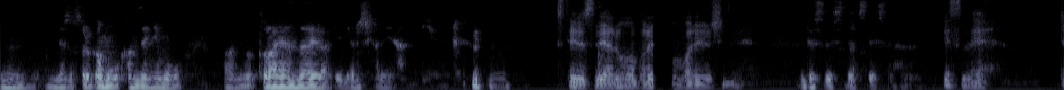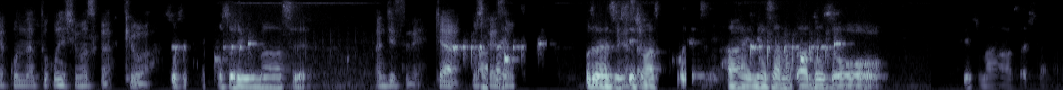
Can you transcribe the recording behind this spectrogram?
うん。で、それかもう完全にもう、あの、トライアンドエラーでやるしかねえなっていう。ステルスでやろうがバレるもバレるしね。ですですですです。ですね。じゃあこんなとこにしますか、今日は。そうですね。恐れ入ります。感じですね。じゃあ、お疲れ様。お疲れ様です。失礼します。はい。皆さんまたどうぞ。失礼します。明日。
